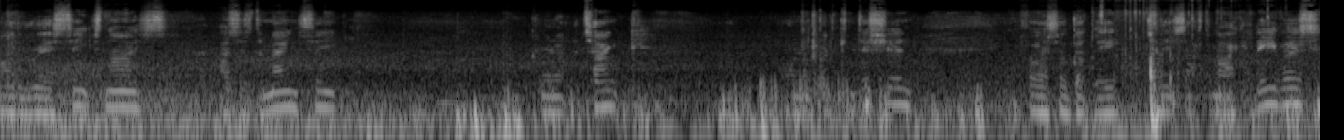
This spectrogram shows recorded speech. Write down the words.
All the rear seat's nice, as is the main seat. Coming up the tank, all in good condition. I've also got the Chili's aftermarket levers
